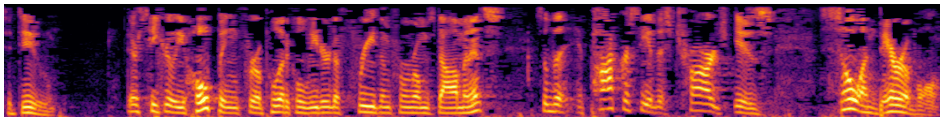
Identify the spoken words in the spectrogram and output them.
to do. They're secretly hoping for a political leader to free them from Rome's dominance. So the hypocrisy of this charge is so unbearable.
